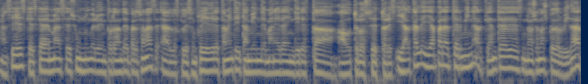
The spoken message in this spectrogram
Así es, que es que además es un número importante de personas a los que les influye directamente y también de manera indirecta a otros sectores. Y alcalde, ya para terminar, que antes no se nos puede olvidar,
